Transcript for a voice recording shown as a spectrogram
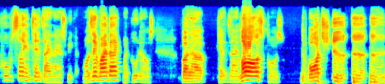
who slammed Tensai last week? Was it Ryback? But who knows. But, uh, Tensai lost, because the march, uh, uh, uh,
